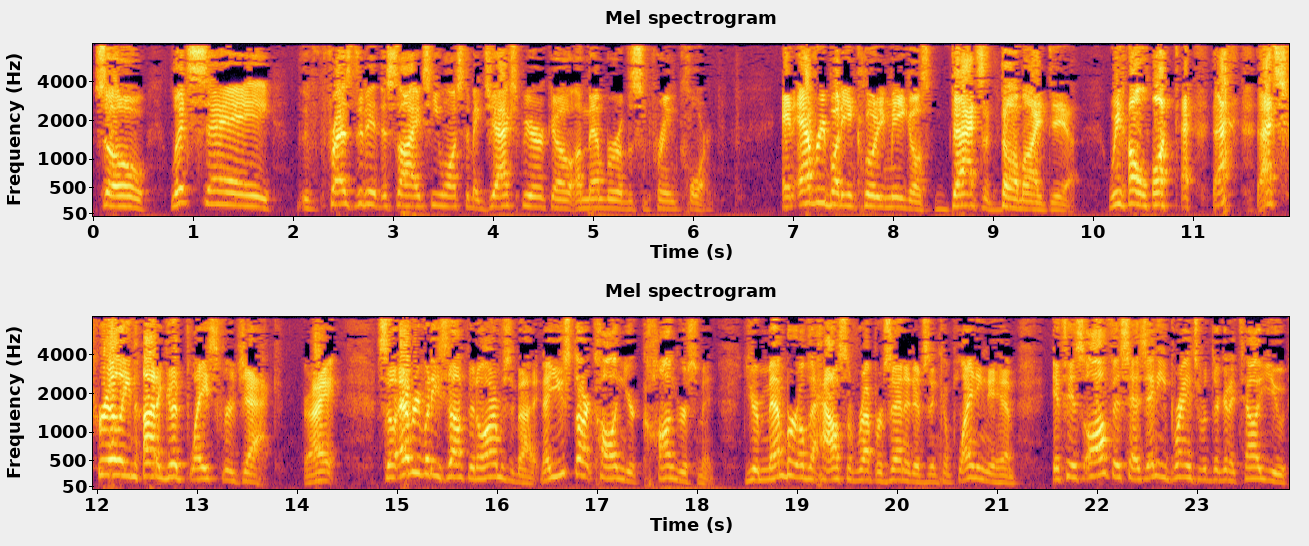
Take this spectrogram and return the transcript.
So let's say the president decides he wants to make Jack Spirko a member of the Supreme Court. And everybody, including me, goes, that's a dumb idea. We don't want that. that that's really not a good place for Jack, right? So everybody's up in arms about it. Now you start calling your congressman, your member of the House of Representatives and complaining to him. If his office has any brains, what they're going to tell you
